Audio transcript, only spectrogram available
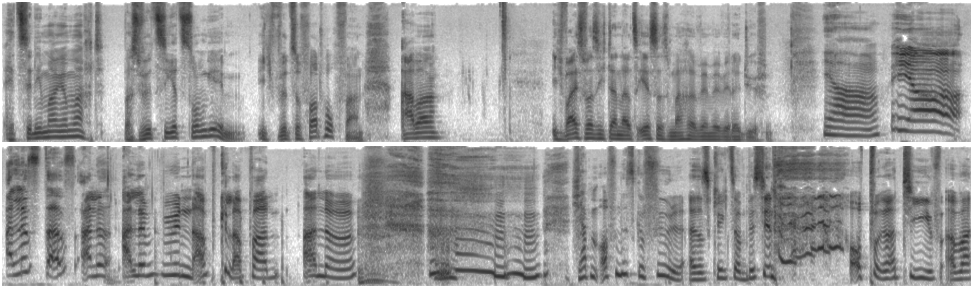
Hättest du den mal gemacht. Was würdest du jetzt drum geben? Ich würde sofort hochfahren. Aber ich weiß, was ich dann als erstes mache, wenn wir wieder dürfen. Ja, ja, alles das, alle, alle Bühnen abklappern, alle. Ich habe ein offenes Gefühl. Also es klingt so ein bisschen operativ, aber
